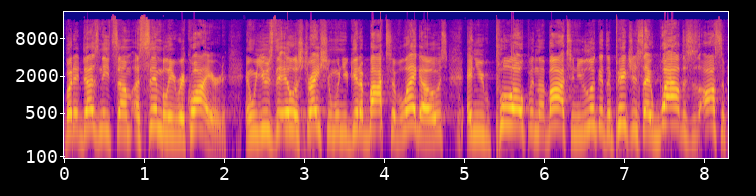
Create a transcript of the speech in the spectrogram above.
but it does need some assembly required. And we use the illustration when you get a box of Legos and you pull open the box and you look at the picture and say, wow, this is awesome.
